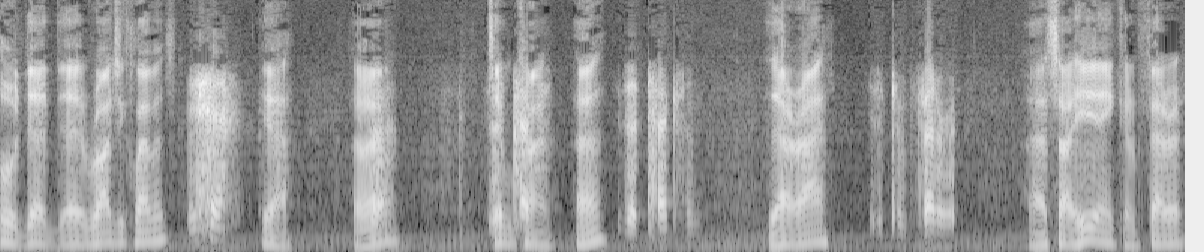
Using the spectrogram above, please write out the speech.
oh, that uh, Roger Clemens? yeah, Yeah. Oh, well, Tim Con, huh? he's a Texan. Is that right? He's a Confederate. That's right. He ain't Confederate.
